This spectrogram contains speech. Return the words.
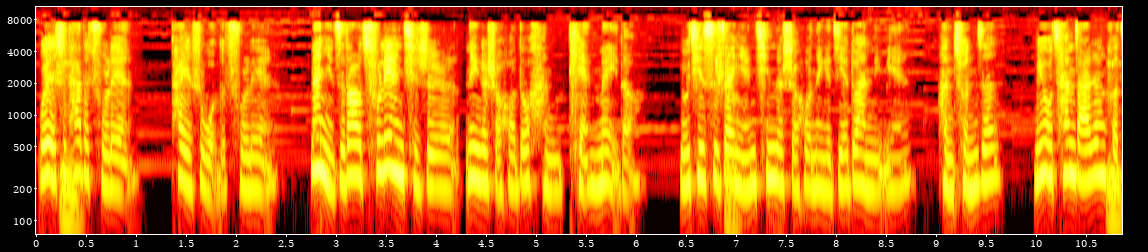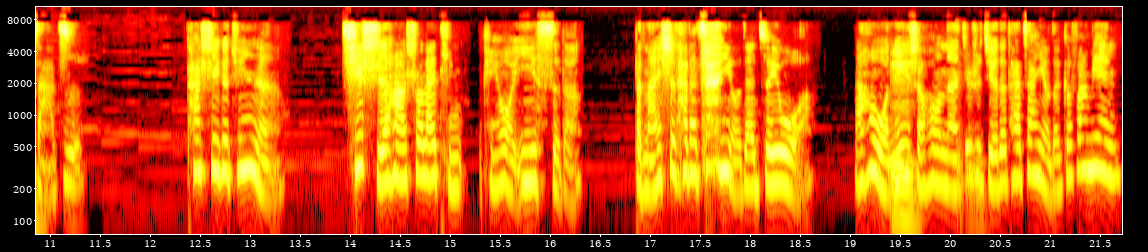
我也是他的初恋，他也是我的初恋。那你知道，初恋其实那个时候都很甜美的，尤其是在年轻的时候那个阶段里面，很纯真，没有掺杂任何杂质。他是一个军人，其实哈说来挺挺有意思的。本来是他的战友在追我，然后我那个时候呢，就是觉得他战友的各方面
